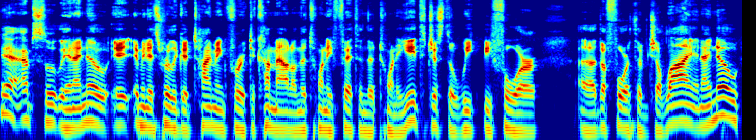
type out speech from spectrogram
Yeah, absolutely. And I know, it, I mean, it's really good timing for it to come out on the 25th and the 28th, just the week before uh, the 4th of July. And I know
